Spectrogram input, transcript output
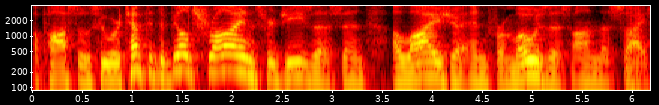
apostles who were tempted to build shrines for Jesus and Elijah and for Moses on the site,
